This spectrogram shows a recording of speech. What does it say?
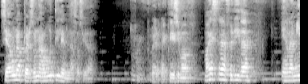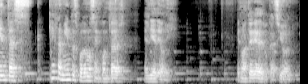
sea una persona útil en la sociedad. Perfectísimo. Maestra Frida, herramientas, ¿qué herramientas podemos encontrar el día de hoy en materia de educación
